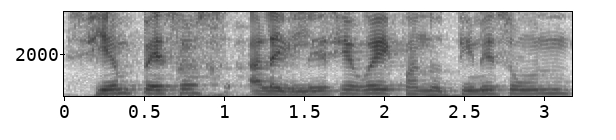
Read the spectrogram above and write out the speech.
100 pesos a la iglesia, güey, cuando tienes un,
